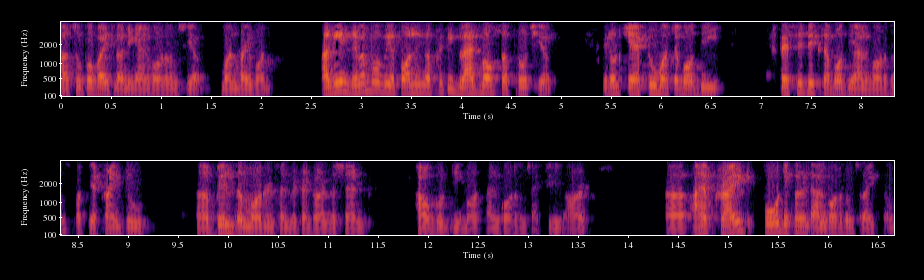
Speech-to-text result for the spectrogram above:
uh, supervised learning algorithms here one by one. Again, remember we are following a pretty black box approach here. We don't care too much about the specifics about the algorithms, but we are trying to uh, build the models and we're trying to understand how good the algorithms actually are. Uh, I have tried four different algorithms right now.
